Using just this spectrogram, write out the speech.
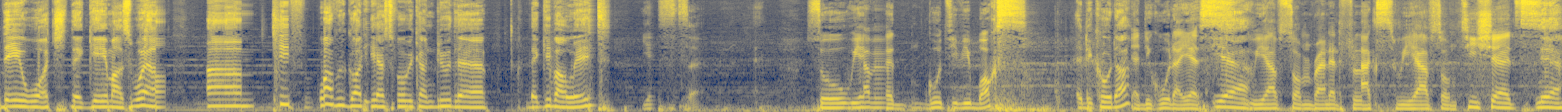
they watch the game as well. Um, Chief, what have we got here so we can do the the giveaways? Yes. So we have a Go TV box, A decoder? a decoder. Yes. Yeah. We have some branded flags. We have some T-shirts. Yeah.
